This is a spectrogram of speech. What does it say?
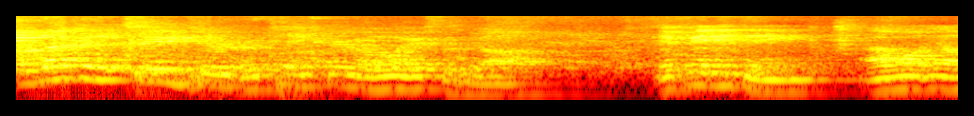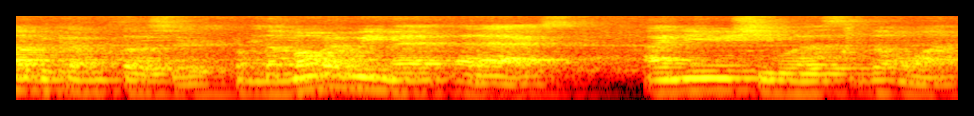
I'm not gonna change her or take her away from y'all. If anything, I want y'all to become closer. From the moment we met at Axe, I knew she was the one.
